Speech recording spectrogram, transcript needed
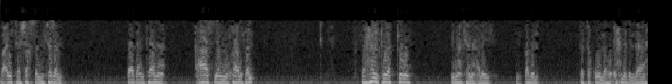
رأيت شخصا ملتزم بعد أن كان عاصيا مخالفا فهل تذكره بما كان عليه من قبل فتقول له احمد الله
